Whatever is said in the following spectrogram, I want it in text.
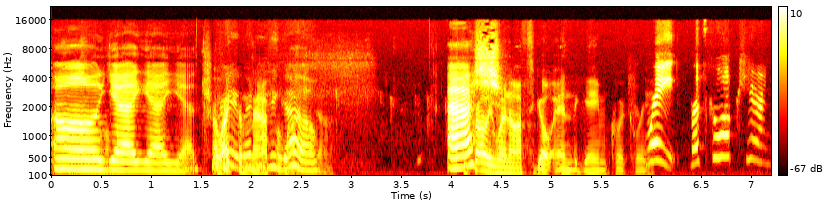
Oh, you know, yeah, yeah, yeah, I true. like Wait, the where did map he a lot go? though. He Ash, probably went off to go end the game quickly. Wait, let's go up here and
